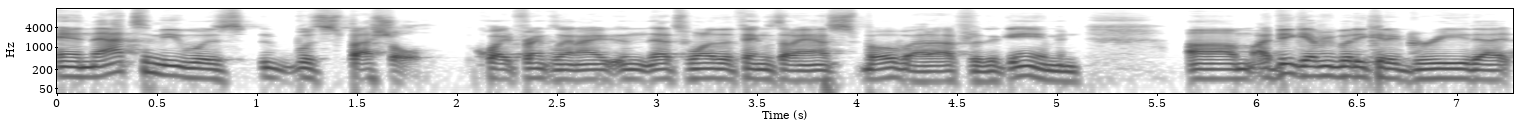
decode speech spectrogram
and that to me was was special. Quite frankly, and I and that's one of the things that I asked Bo about after the game, and um, I think everybody could agree that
